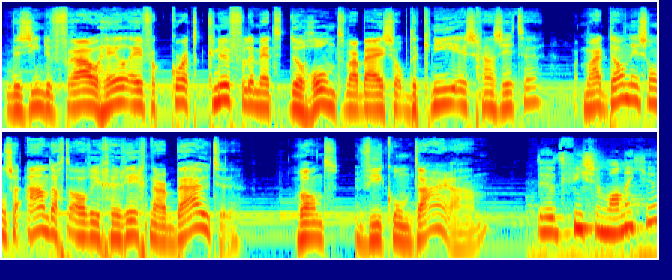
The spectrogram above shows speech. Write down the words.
we zien de vrouw heel even kort knuffelen met de hond waarbij ze op de knieën is gaan zitten. Maar dan is onze aandacht alweer gericht naar buiten. Want wie komt daar aan? Het vieze mannetje.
